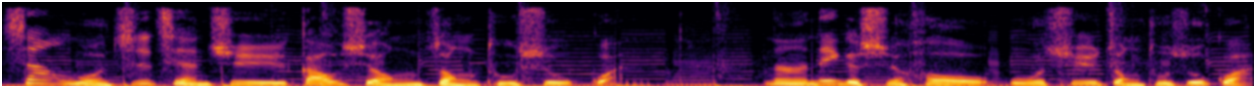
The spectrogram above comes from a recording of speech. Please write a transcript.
像我之前去高雄总图书馆，那那个时候我去总图书馆，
